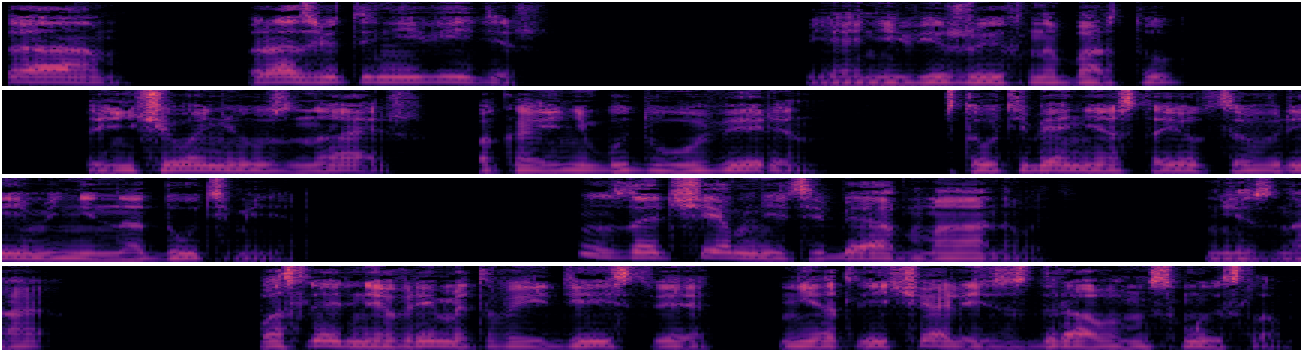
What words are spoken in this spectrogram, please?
Там. Разве ты не видишь? Я не вижу их на борту. Ты ничего не узнаешь, пока я не буду уверен, что у тебя не остается времени надуть меня. Ну зачем мне тебя обманывать? Не знаю. Последнее время твои действия не отличались здравым смыслом.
